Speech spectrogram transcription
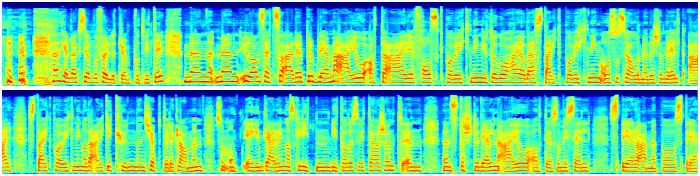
en heldagsjobb å følge Trump på Twitter. Men, men, uansett så er det problemet er jo at det er falsk påvirkning ute og gå her, og det er sterk påvirkning. Og sosiale medier generelt er sterk påvirkning, og det er ikke kun den kjøpte reklamen som egentlig er en ganske liten bit av det, så vidt jeg har skjønt. En, den største delen er jo alt det som vi selv sprer og er med på å spre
